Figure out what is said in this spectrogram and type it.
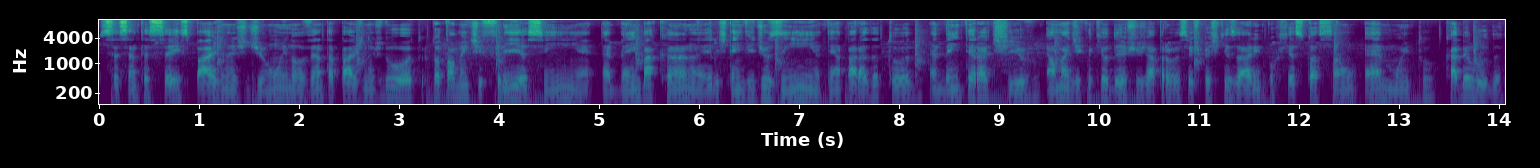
66 páginas de um e 90 páginas do outro. Totalmente free, assim, é, é, bem bacana. Eles têm videozinho, tem a parada toda. É bem interativo. É uma dica que eu deixo já para vocês pesquisarem, porque a situação é muito cabeluda.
